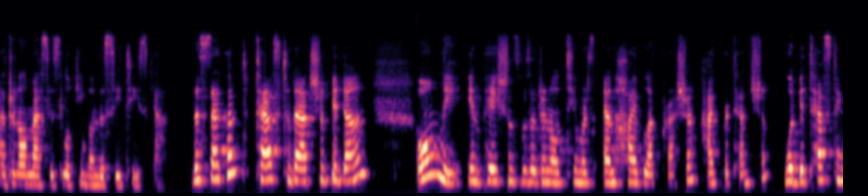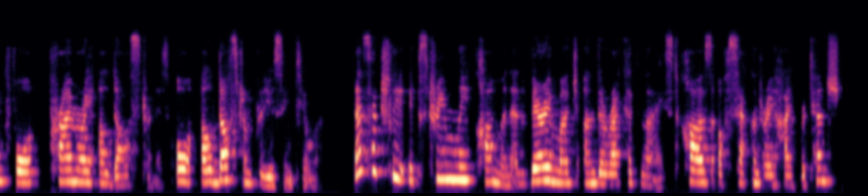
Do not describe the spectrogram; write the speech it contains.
adrenal mass is looking on the CT scan. The second test that should be done only in patients with adrenal tumors and high blood pressure, hypertension, would be testing for primary aldosteronism or aldosterone producing tumor. That's actually extremely common and very much under-recognized cause of secondary hypertension.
